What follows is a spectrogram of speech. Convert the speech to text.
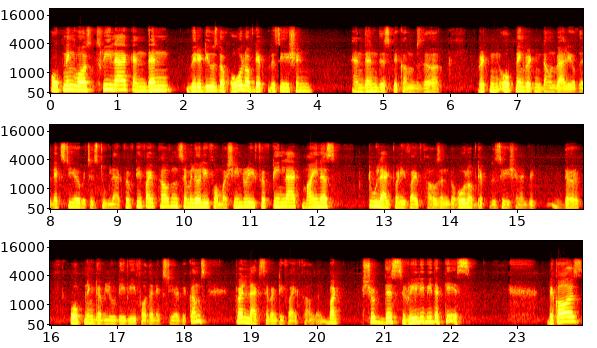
opening was 3 lakh and then we reduce the whole of depreciation and then this becomes the written opening written down value of the next year which is 2 lakh 55,000. Similarly for machinery 15 lakh minus 2 lakh 25,000 the whole of depreciation and the opening WDV for the next year becomes 12 lakh 75,000 but should this really be the case? Because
